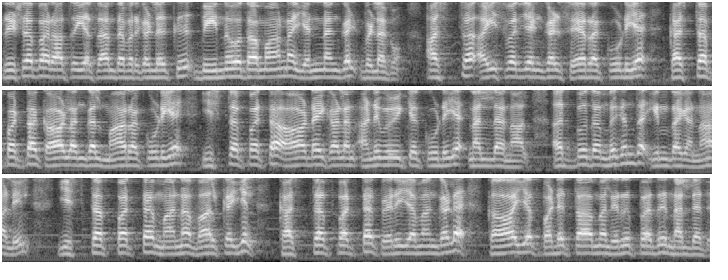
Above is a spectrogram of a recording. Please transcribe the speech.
ரிஷப ராசியை சார்ந்தவர்களுக்கு வினோதமான எண்ணங்கள் விலகும். அஷ்ட ஐஸ்வர்யங்கள் சேரக்கூடிய கஷ்டப்பட்ட காலங்கள் மாறக்கூடிய இஷ்டப்பட்ட ஆடைகளன் அனுபவிக்கக்கூடிய நல்ல நாள். அற்புதம் மிகுந்த இன்றைய நாளில் இஷ்டப்பட்ட மன வாழ்க்கையில் கஷ்டப்பட்ட பெரியவங்களை காயப்படுத்தாமல் இருப்பது நல்லது.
